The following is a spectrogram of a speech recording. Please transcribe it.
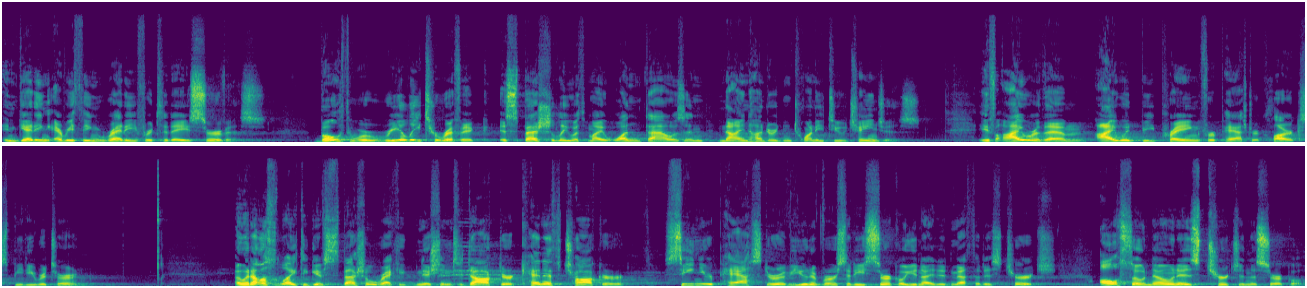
in getting everything ready for today's service. Both were really terrific, especially with my 1,922 changes. If I were them, I would be praying for Pastor Clark's speedy return. I would also like to give special recognition to Dr. Kenneth Chalker, senior pastor of University Circle United Methodist Church, also known as Church in the Circle.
